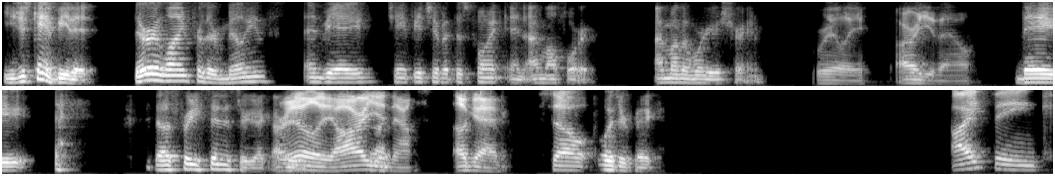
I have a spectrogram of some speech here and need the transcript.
you just can't beat it. They're in line for their millionth NBA championship at this point, and I'm all for it. I'm on the Warriors train. Really? Are you now? They that was pretty sinister. Like, are really? You? Are you now? Okay. So what was your pick? I think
